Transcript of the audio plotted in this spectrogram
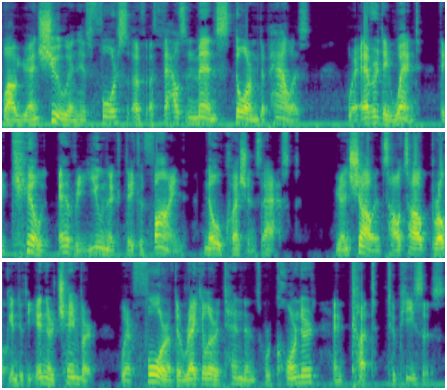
while Yuan Shu and his force of a thousand men stormed the palace. Wherever they went, they killed every eunuch they could find, no questions asked. Yuan Shao and Cao Cao broke into the inner chamber, where four of the regular attendants were cornered and cut to pieces.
